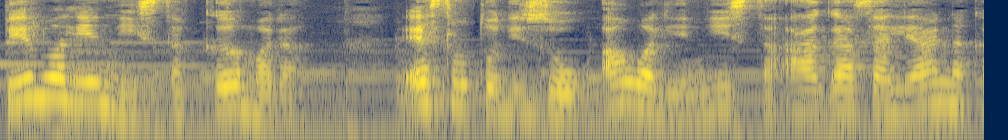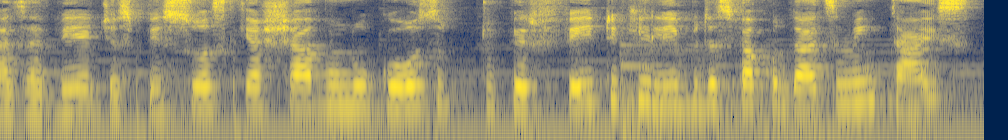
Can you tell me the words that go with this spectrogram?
pelo alienista à Câmara, esta autorizou ao alienista a agasalhar na Casa Verde as pessoas que achavam no gozo do perfeito equilíbrio das faculdades mentais.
